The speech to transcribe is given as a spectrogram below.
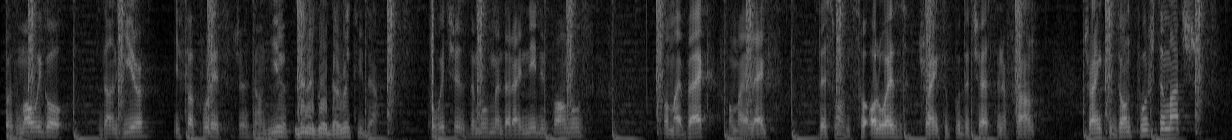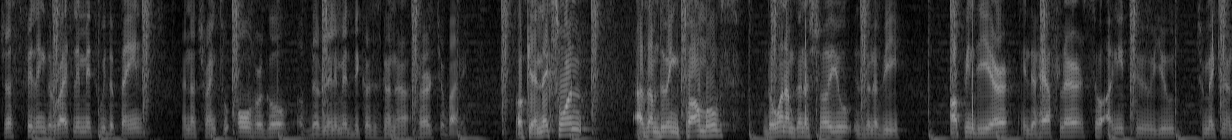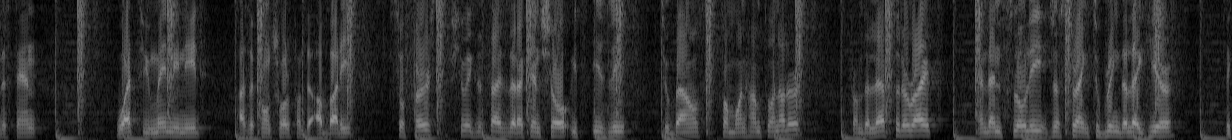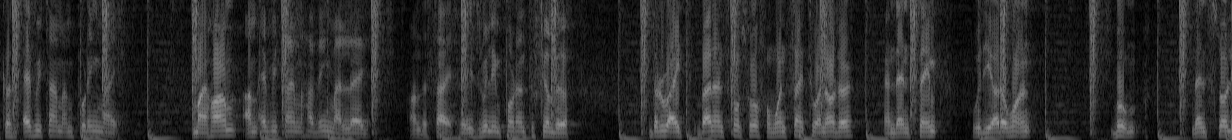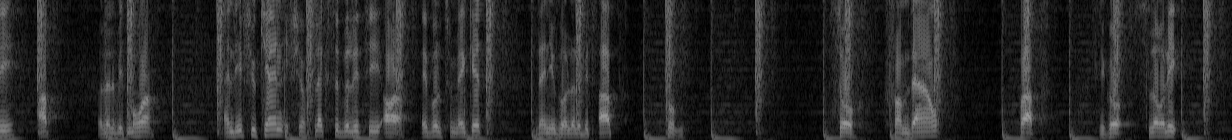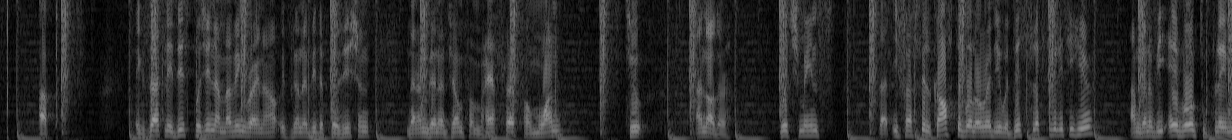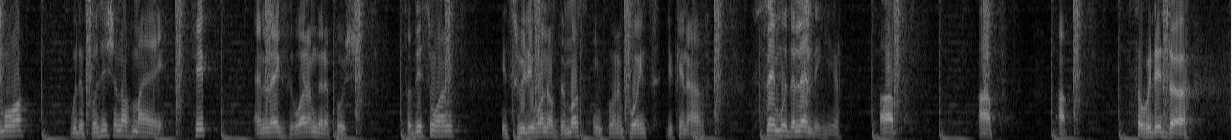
Because more we go down here, if I put it just down here, then I go directly down. So which is the movement that I need in power moves for my back, for my legs, this one. So always trying to put the chest in the front, trying to don't push too much, just feeling the right limit with the pain and not trying to overgo of the limit because it's gonna hurt your body. Okay, next one, as I'm doing power moves, the one I'm gonna show you is gonna be up in the air in the air flare. So I need to you to make you understand what you mainly need as a control from the up body. So first, few exercises that I can show, it's easily to bounce from one arm to another, from the left to the right, and then slowly just trying to bring the leg here, because every time I'm putting my, my arm, I'm every time having my leg on the side. So it's really important to feel the, the right balance control from one side to another, and then same with the other one, boom. Then slowly up a little bit more. And if you can, if your flexibility are able to make it, then you go a little bit up, boom. So from down, up, you go slowly up. Exactly this position I'm having right now, it's gonna be the position that I'm gonna jump from half flare from one to another, which means that if I feel comfortable already with this flexibility here, I'm gonna be able to play more with the position of my hip and legs, what I'm gonna push. So this one, it's really one of the most important points you can have. Same with the landing here. Up, up, up. So we did the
